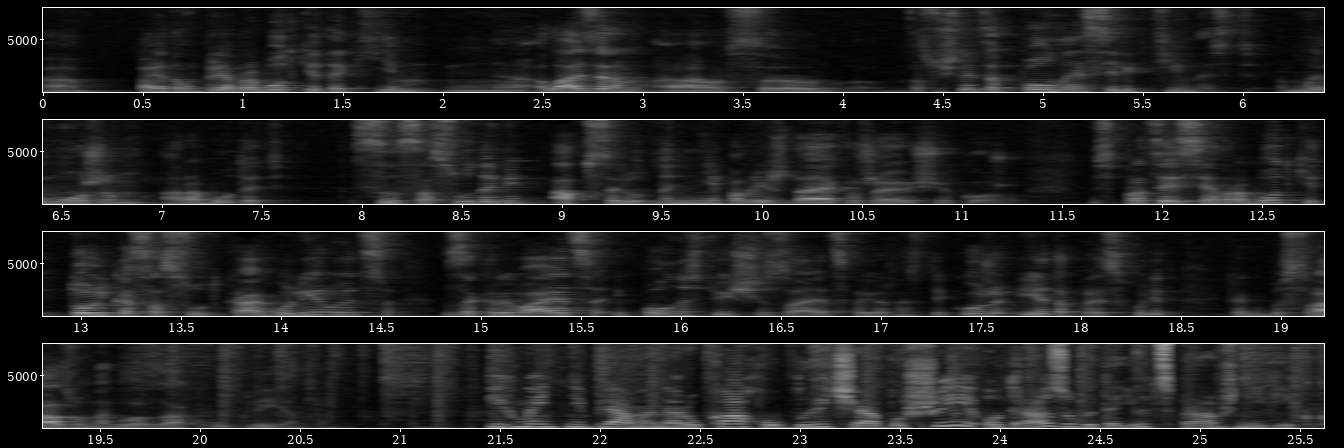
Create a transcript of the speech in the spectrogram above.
А, Поэтому при обработке таким лазером осуществляется полная селективность. Мы можем работать с сосудами, абсолютно не повреждая окружающую кожу. То есть в процессе обработки только сосуд коагулируется, закрывается и полностью исчезает с поверхности кожи. И это происходит как бы сразу на глазах у клиента. Пігментні плями на руках, обличчі або шиї одразу видають справжній вік,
